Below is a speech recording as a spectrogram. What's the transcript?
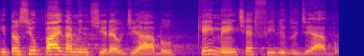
Então, se o pai da mentira é o diabo, quem mente é filho do diabo.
